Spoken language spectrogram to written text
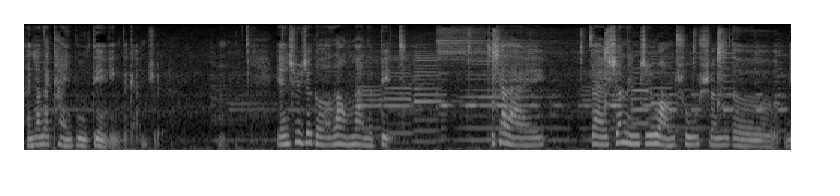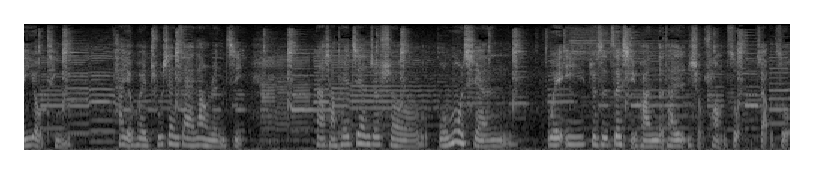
很像在看一部电影的感觉。嗯，延续这个浪漫的 beat，接下来在《森林之王》出生的李友廷，他也会出现在《浪人记》。那想推荐这首我目前唯一就是最喜欢的他的一首创作，叫做《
